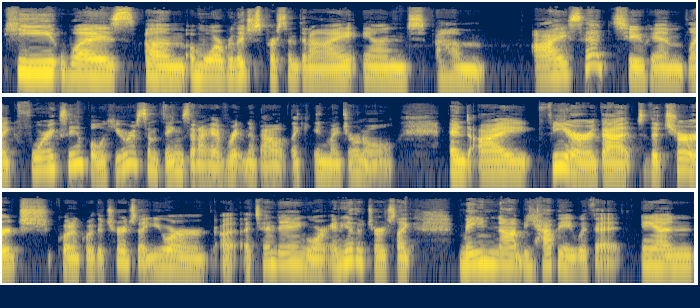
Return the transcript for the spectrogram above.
he was um, a more religious person than I. And um, I said to him, like, for example, here are some things that I have written about, like in my journal. And I fear that the church, quote unquote, the church that you are uh, attending or any other church, like, may not be happy with it. And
